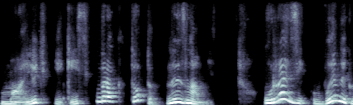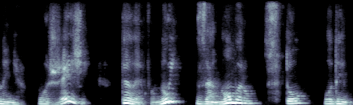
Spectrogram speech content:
мають якийсь брак, тобто незламність. У разі виникнення пожежі телефонуй за номером 101.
